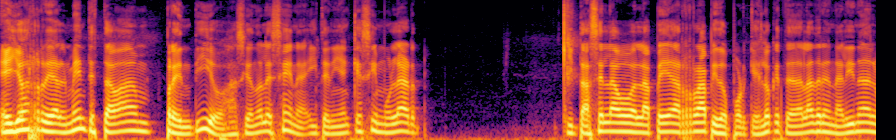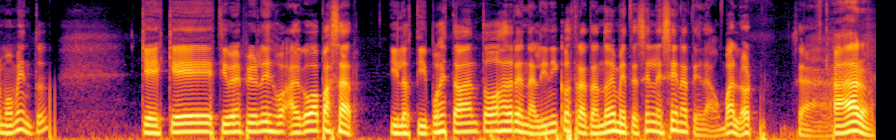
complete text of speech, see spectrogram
ellos realmente estaban prendidos haciendo la escena y tenían que simular quitarse la, la pea rápido porque es lo que te da la adrenalina del momento, que es que Steven Spielberg dijo, algo va a pasar. Y los tipos estaban todos adrenalínicos tratando de meterse en la escena, te da un valor. O sea, Claro.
